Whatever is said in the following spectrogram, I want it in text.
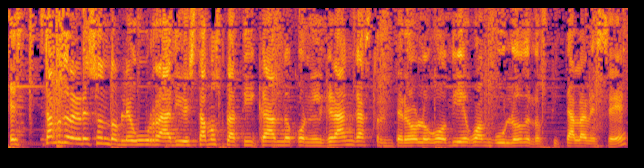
Estamos de regreso en W Radio. Estamos platicando con el gran gastroenterólogo Diego Angulo del Hospital ABC.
